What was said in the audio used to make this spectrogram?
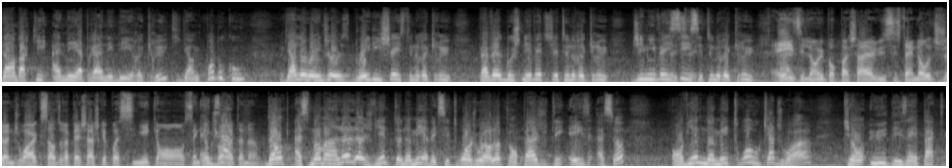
d'embarquer année après année des recrues qui gagnent pas beaucoup, Regarde les Rangers. Brady Shea, c'est une recrue. Pavel Bushnevich, c'est une recrue. Jimmy Vasey, c'est une recrue. Hayes, ils l'ont eu pour pas cher. Lui aussi, c'est un autre jeune joueur qui sort du repêchage, qui n'a pas signé, qui ont 5 comme joueur autonome. Donc, à ce moment-là, là, je viens de te nommer avec ces trois joueurs-là, puis on peut ajouter Hayes à ça. On vient de nommer trois ou quatre joueurs qui ont eu des impacts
